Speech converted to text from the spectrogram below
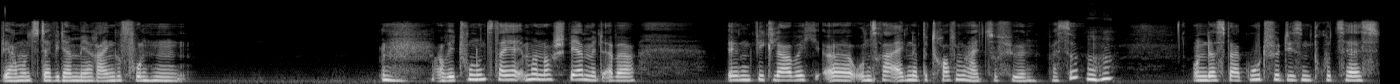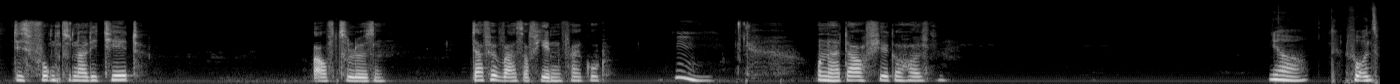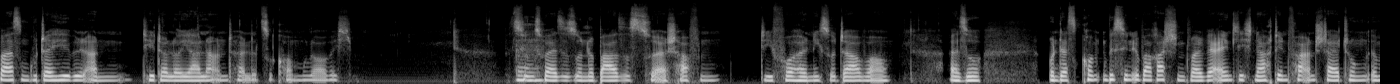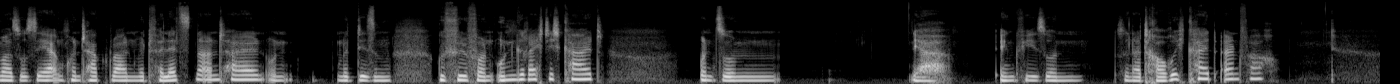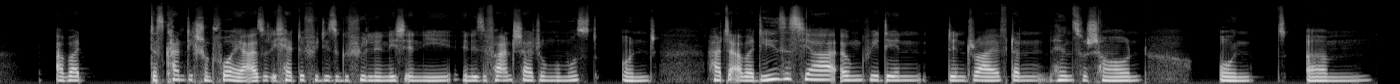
wir haben uns da wieder mehr reingefunden. Aber wir tun uns da ja immer noch schwer mit, aber irgendwie glaube ich, äh, unsere eigene Betroffenheit zu fühlen, weißt du? Mhm. Und das war gut für diesen Prozess, diese Funktionalität aufzulösen. Dafür war es auf jeden Fall gut. Hm. Und hat da auch viel geholfen. Ja, für uns war es ein guter Hebel, an täterloyale Anteile zu kommen, glaube ich. Beziehungsweise so eine Basis zu erschaffen, die vorher nicht so da war. Also, und das kommt ein bisschen überraschend, weil wir eigentlich nach den Veranstaltungen immer so sehr in Kontakt waren mit verletzten Anteilen und mit diesem Gefühl von Ungerechtigkeit und so einem, ja, irgendwie so, ein, so einer Traurigkeit einfach. Aber das kannte ich schon vorher. Also ich hätte für diese Gefühle nicht in die, in diese Veranstaltung gemusst und hatte aber dieses Jahr irgendwie den, den Drive, dann hinzuschauen und ähm,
